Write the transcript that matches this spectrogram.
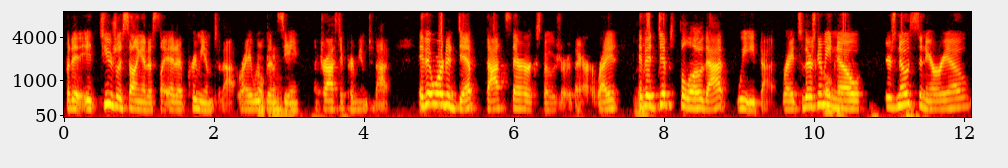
But it, it's usually selling at a slight at a premium to that, right? We've okay. been seeing a drastic premium to that. If it were to dip, that's their exposure there, right? Yeah. If it dips below that, we eat that, right? So there's going to be okay. no there's no scenario.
